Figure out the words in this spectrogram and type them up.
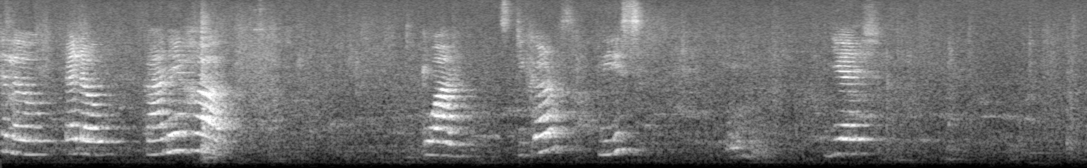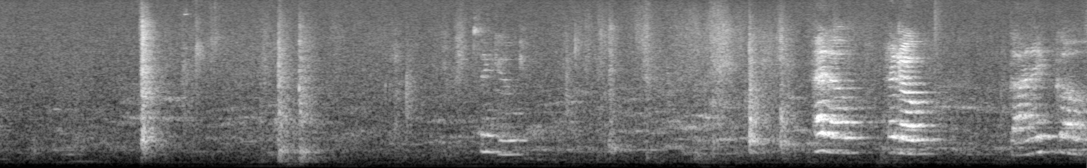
Hello, hello. Can I have one sticker, please? Yes. Thank you. Hello, hello. Can I go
